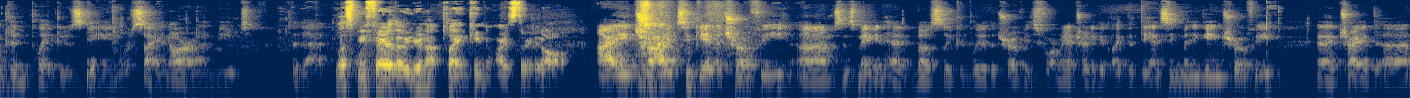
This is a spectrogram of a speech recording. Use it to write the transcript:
Mhm. couldn't play Goose Game or Sayonara on mute to that. Let's be fair though, you're not playing Kingdom Hearts 3 at all. I tried to get a trophy um, since Megan had mostly completed the trophies for me. I tried to get like the dancing minigame trophy, and I tried. Uh,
